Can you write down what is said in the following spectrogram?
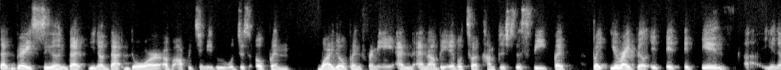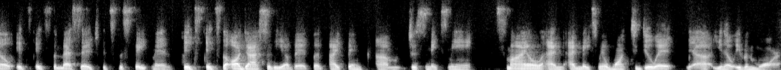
that very soon that, you know, that door of opportunity will just open wide open for me and and I'll be able to accomplish this feat. But but you're right, Bill. It it it is uh, you know it's it's the message, it's the statement, it's it's the audacity of it that I think um, just makes me smile and and makes me want to do it. Yeah, you know, even more.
